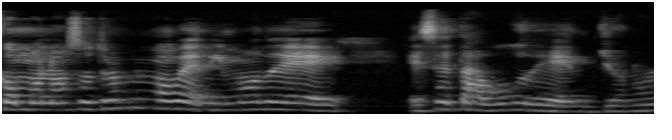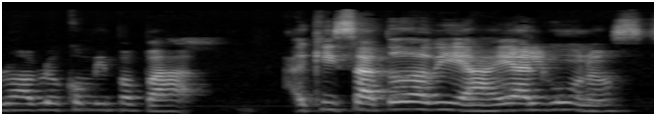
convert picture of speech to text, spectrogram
como nosotros mismos venimos de ese tabú de yo no lo hablo con mi papá, quizá todavía hay algunos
